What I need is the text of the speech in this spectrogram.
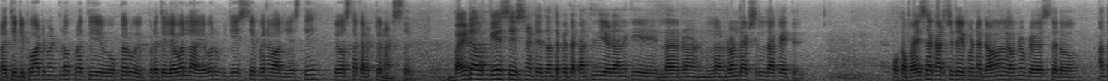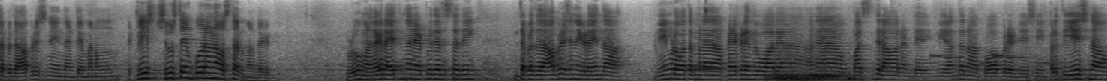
ప్రతి డిపార్ట్మెంట్లో ప్రతి ఒక్కరు ప్రతి లెవెల్లో ఎవరు చేస్తే పని వాళ్ళు చేస్తే వ్యవస్థ కరెక్ట్గా నడుస్తుంది. బయట ఒక కేసు చేసినట్టయితే అంత పెద్ద కంతి తీయడానికి రెండు లక్షల దాకా అవుతుంది. ఒక పైసా ఖర్చు లేకుండా గవర్నమెంట్ వ్యవస్థలో అంత పెద్ద ఆపరేషన్ అయిందంటే మనం అట్లీస్ట్ చూస్తే ఇంకోరైనా వస్తారు మన దగ్గరికి. ఇప్పుడు మన దగ్గర అవుతుందని ఎప్పుడు తెలుస్తుంది? ఇంత పెద్ద ఆపరేషన్ ఇక్కడ అయిందా? నేను కూడా పోతా మన అక్కడెక్కడ ఎందుకు పోవాలి అనే పరిస్థితి రావాలంటే మీరందరూ నాకు కోఆపరేట్ చేసి ప్రతి చేసినావు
